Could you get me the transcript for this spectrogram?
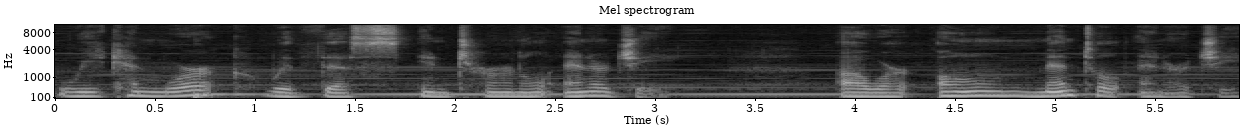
We can work with this internal energy, our own mental energy,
